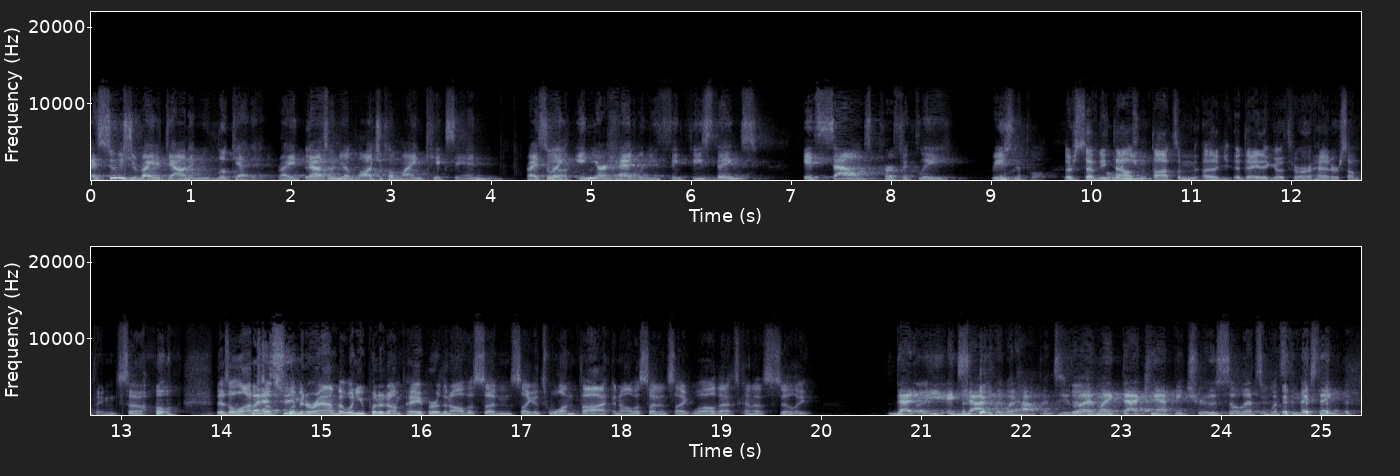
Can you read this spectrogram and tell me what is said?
as soon as you write it down and you look at it, right? That's Yeah. when your logical mind kicks in, right? So Yeah. like in your head when you think these things, it sounds perfectly reasonable. There's seventy thousand thoughts a, a, day that go through our head or something. So there's a lot of stuff swimming around. But when you put it on paper, then all of a sudden it's like it's one thought, and all of a sudden it's like, well, that's kind of silly. That Right. exactly what happens. You- Yeah. I'm like that can't be true. So let's what's the next thing?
